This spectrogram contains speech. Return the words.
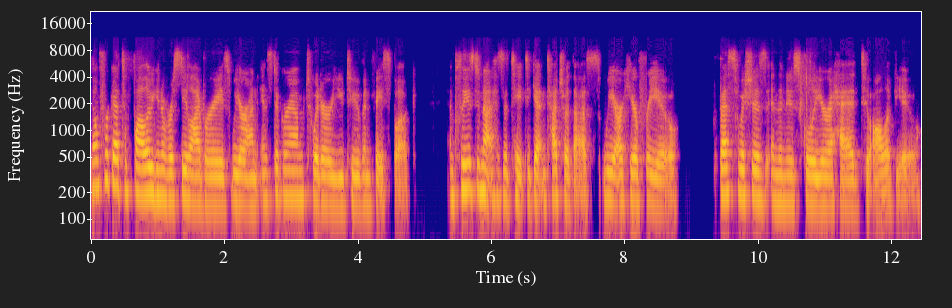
Don't forget to follow University Libraries. We are on Instagram, Twitter, YouTube, and Facebook. And please do not hesitate to get in touch with us. We are here for you. Best wishes in the new school year ahead to all of you.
